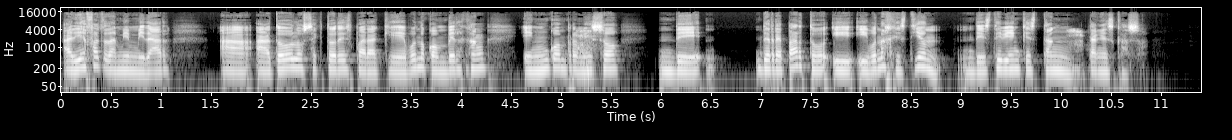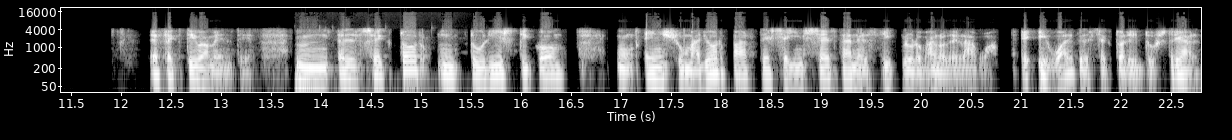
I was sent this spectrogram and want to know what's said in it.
haría falta también mirar a, todos los sectores para que bueno converjan en un compromiso de, reparto y, y, buena gestión de este bien que es tan, tan escaso. Efectivamente. Mm, el sector turístico mm, en su mayor parte se inserta en el ciclo urbano del agua, e igual que el sector industrial.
